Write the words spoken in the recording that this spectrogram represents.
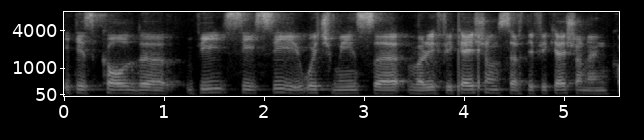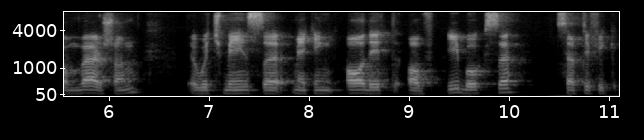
it is called uh, VCC, which means uh, verification, certification, and conversion, which means making audit of ebooks certific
